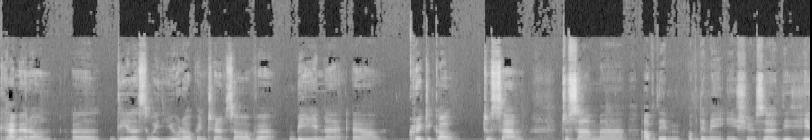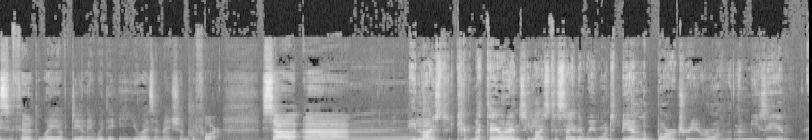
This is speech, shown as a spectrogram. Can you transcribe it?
Cameron deals with Europe in terms of being critical to some to some uh, of the of the main issues. Uh, the, his third way of dealing with the EU, as I mentioned before. So um, he likes to Matteo Renzi likes to say that we want to be a laboratory rather than a museum.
